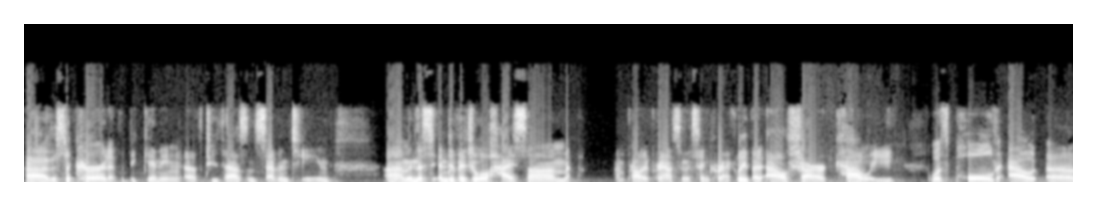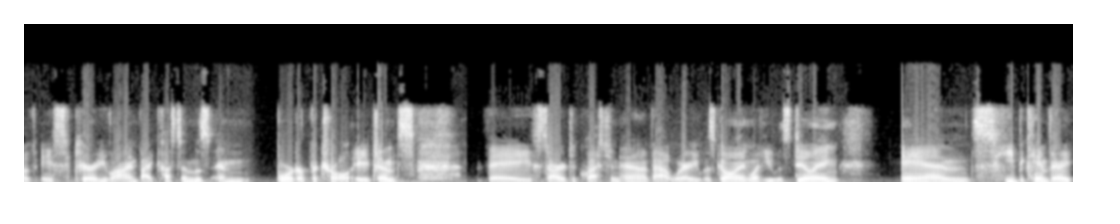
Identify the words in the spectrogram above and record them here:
Uh, this occurred at the beginning of 2017. Um, and this individual, Haisam, I'm probably pronouncing this incorrectly, but Al Sharkawi, was pulled out of a security line by Customs and Border Patrol agents they started to question him about where he was going, what he was doing, and he became very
